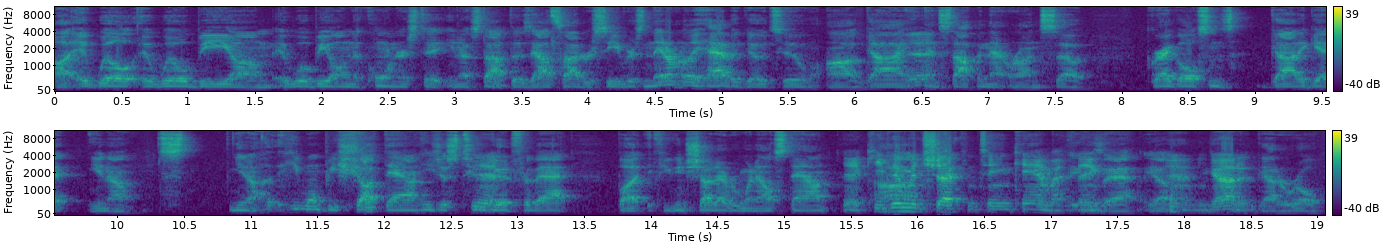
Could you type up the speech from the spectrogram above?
uh, it will it will be um, it will be on the corners to you know stop those outside receivers, and they don't really have a go-to uh, guy Yeah. and stopping that run. So Greg Olsen's got to get you know you know he won't be shut down. He's just too Yeah. good for that. But if you can shut everyone else down, Yeah, keep um, him in check, contain Cam. I think. Exactly. Yeah. Yeah, you got it. Got to roll.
